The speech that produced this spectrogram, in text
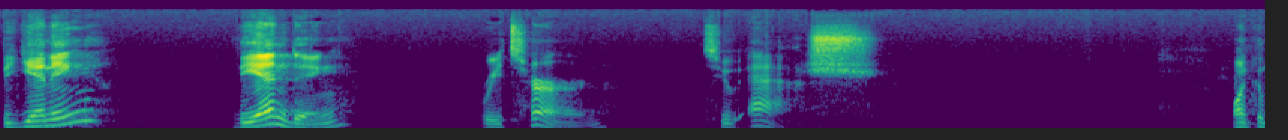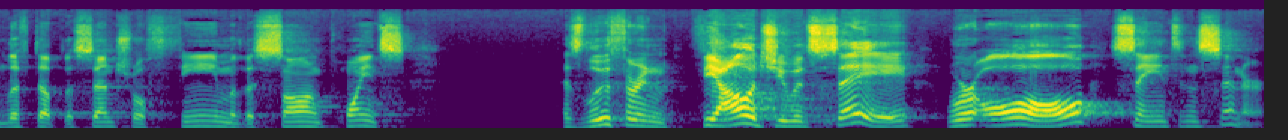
Beginning, the ending, return to ash. One can lift up the central theme of the song points, as Lutheran theology would say, we're all saint and sinner.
